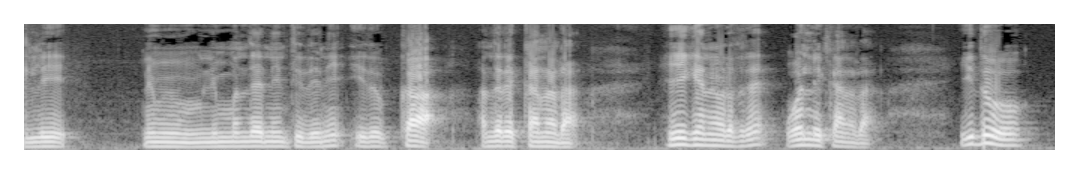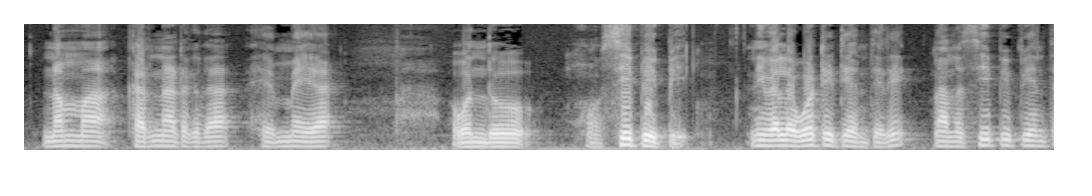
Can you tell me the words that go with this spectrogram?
ಇಲ್ಲಿ ನಿಮ್ಮ ನಿಮ್ಮ ಮುಂದೆ ನಿಂತಿದ್ದೀನಿ. ಇದು ಕ, ಅಂದರೆ ಕನ್ನಡ. ಹೀಗೆ ನೋಡಿದ್ರೆ ಓನ್ಲಿ ಕನ್ನಡ. ಇದು ನಮ್ಮ ಕರ್ನಾಟಕದ ಹೆಮ್ಮೆಯ ಒಂದು ಸಿ ಪಿ ಪಿ ನೀವೆಲ್ಲ ಓ ಟಿ ಟಿ ಅಂತೀರಿ. ನಾನು ಸಿ ಪಿ ಪಿ ಅಂತ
